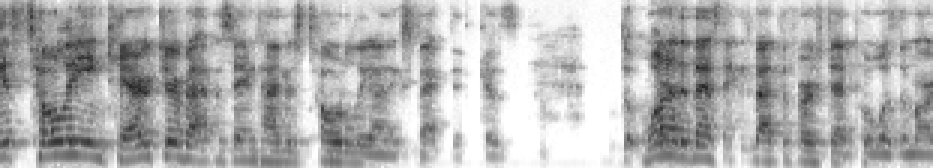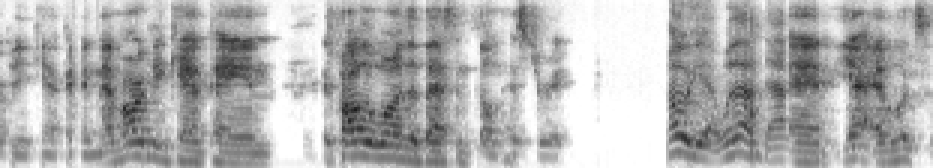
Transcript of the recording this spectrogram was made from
it's totally in character, but at the same time, it's totally unexpected because one of the best things about the first Deadpool was the marketing campaign. That marketing campaign is probably one of the best in film history. Oh yeah, without that. And yeah, it looks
